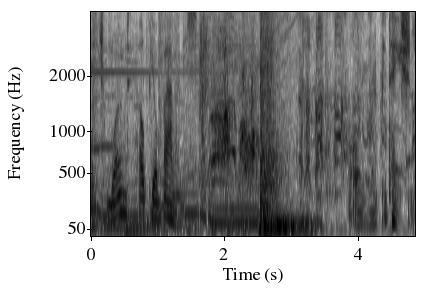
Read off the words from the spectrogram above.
which won't help your balance or your reputation.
